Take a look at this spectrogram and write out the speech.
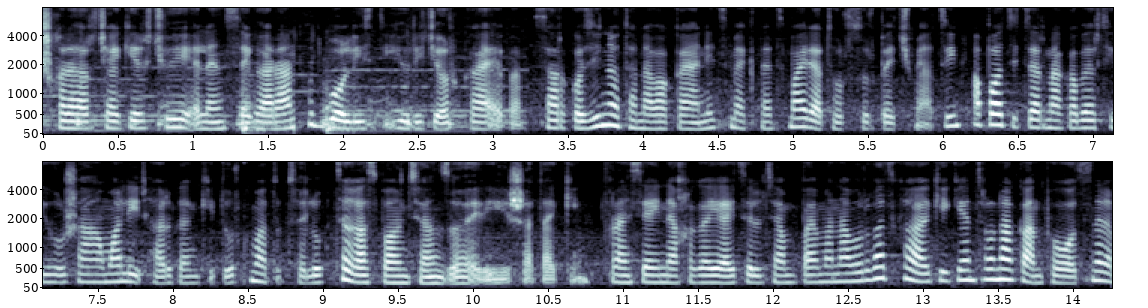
աշխարհահռչակերչուհի Էլեն Սեգարան, ֆուտբոլիստ Յուրի Ջորկաևը։ Սարդարովը։ Սարկոզին օտանավականից մեկնեց Մայրաթոր Սուրբեջմիածին, ապա Ծիծեռնակաբերդի հուշահամալիր հարգանքի դուրք մատուցելու ցեղասպանության զոհերի հիշատակին։ Ֆրանսիայի նախագահի այցելությամբ պայմանավորված քաղաքի կենտրոնական փողոցները,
